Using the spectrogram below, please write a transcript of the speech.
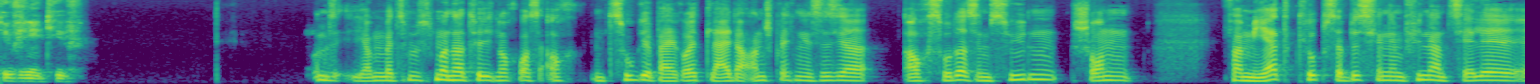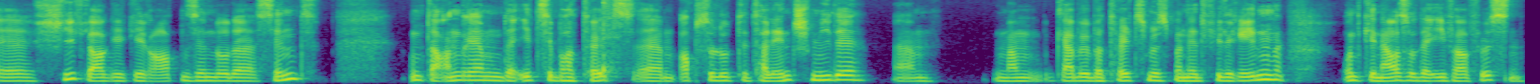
Definitiv. Und ja, jetzt müssen wir natürlich noch was auch im Zuge Bayreuth leider ansprechen. Es ist ja auch so, dass im Süden schon vermehrt Clubs ein bisschen in finanzielle äh, Schieflage geraten sind oder sind. Unter anderem der EC Bad Tölz, ähm, absolute Talentschmiede. Ähm, man glaube, über Tölz müssen wir nicht viel reden. Und genauso der EV Füssen.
